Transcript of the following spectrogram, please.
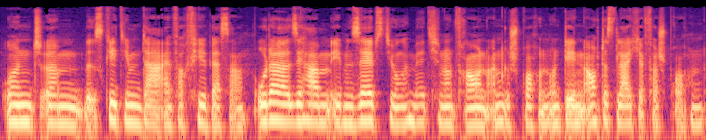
und ähm, es geht ihm da einfach viel besser. Oder sie haben eben selbst junge Mädchen und Frauen angesprochen und denen auch das Gleiche versprochen.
